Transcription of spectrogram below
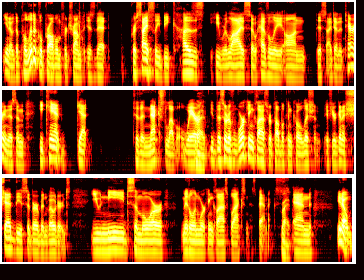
you know, the political problem for Trump is that precisely because he relies so heavily on this identitarianism, he can't get to the next level where right. the sort of working class Republican coalition, if you're going to shed these suburban voters, you need some more middle and working class blacks and Hispanics. Right. And, you know,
